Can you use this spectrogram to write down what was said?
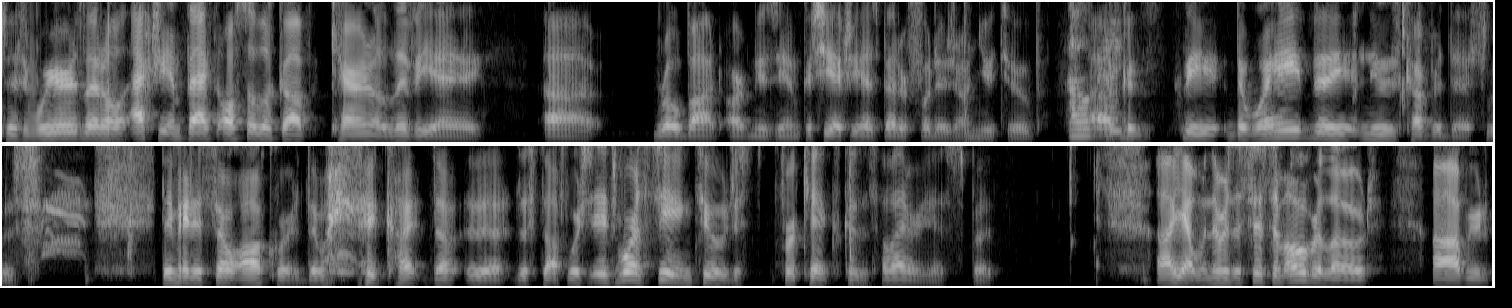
this weird little. Actually, in fact, also look up Karyn Olivier. Uh, robot art museum because she actually has better footage on YouTube okay. because the the way the news covered this was they made it so awkward the way they cut the the, the stuff which it's worth seeing too just for kicks because it's hilarious but uh, yeah when there was a system overload Uh, we would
